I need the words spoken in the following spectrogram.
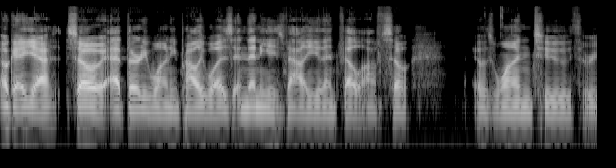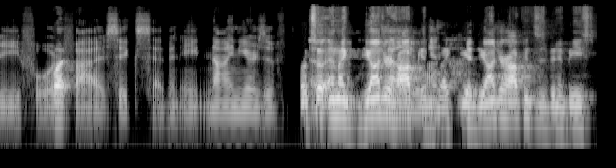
Okay, yeah. So at 31, he probably was, and then his value then fell off. So it was one, two, three, four, but, five, six, seven, eight, nine years of. So of and like DeAndre Hopkins, again. like yeah, DeAndre Hopkins has been a beast.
